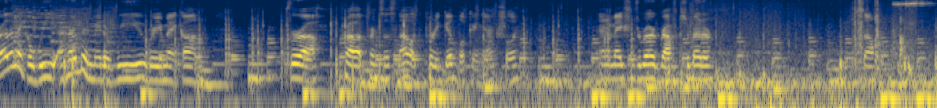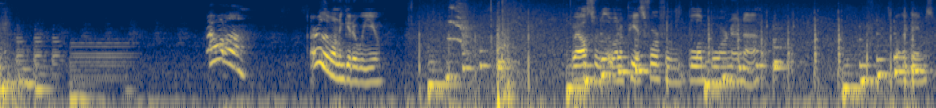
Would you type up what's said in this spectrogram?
I heard they make a Wii. I heard they made a Wii U remake on for uh, Twilight Princess, and that looked pretty good looking actually. Animations are better, graphics are better. So I wanna, I really want to get a Wii U. But I also really want a PS4 for Bloodborne and uh, other games.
